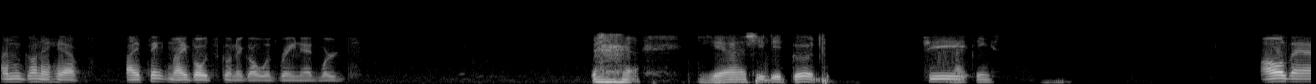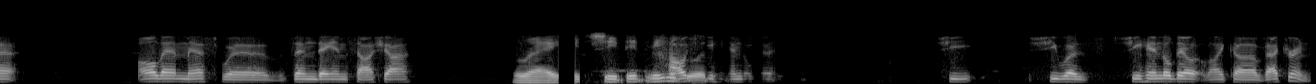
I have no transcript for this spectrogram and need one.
I'm gonna have. I think my vote's gonna go with Reign Edwards. yeah, she did good. She I think all that all that mess with Zende and Sasha, right. She did really how good. she handled it. She she was she handled it like a veteran.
